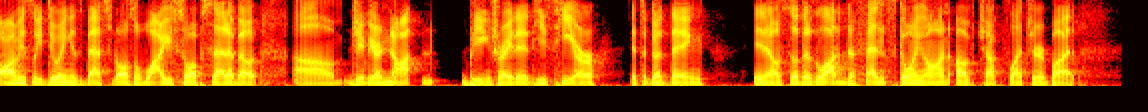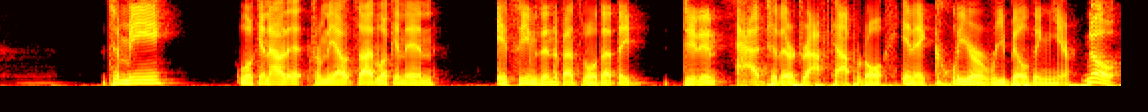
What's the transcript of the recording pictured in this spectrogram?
obviously doing his best. And also, why are you so upset about um, JVR not being traded? He's here. It's a good thing, you know. So there's a lot of defense going on of Chuck Fletcher, but to me, looking at it from the outside, looking in, it seems indefensible that they didn't add to their draft capital in a clear rebuilding year. No,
